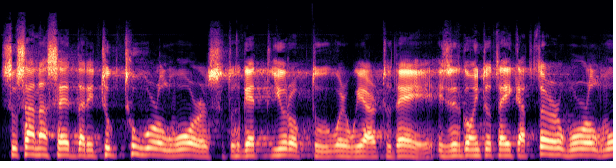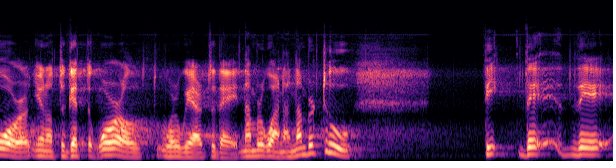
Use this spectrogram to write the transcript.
Susana said that it took two world wars to get Europe to where we are today. Is it going to take a third world war, you know, to get the world where we are today? Number one. And number two, the, the, the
